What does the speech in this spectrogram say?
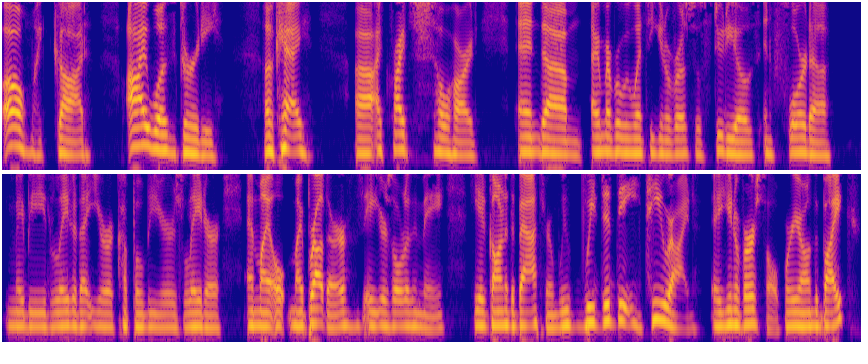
Oh my God. I was Gertie. Okay. Uh, I cried so hard. And um, I remember we went to Universal Studios in Florida, maybe later that year, a couple of years later. And my my brother, who's eight years older than me, he had gone to the bathroom. We we did the ET ride at Universal, where you're on the bike.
